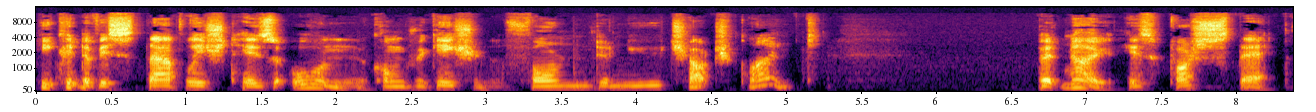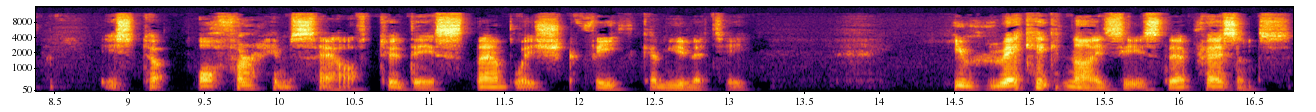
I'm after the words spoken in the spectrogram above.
He could have established his own congregation, formed a new church plant. But now his first step is to offer himself to the established faith community. He recognizes their presence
